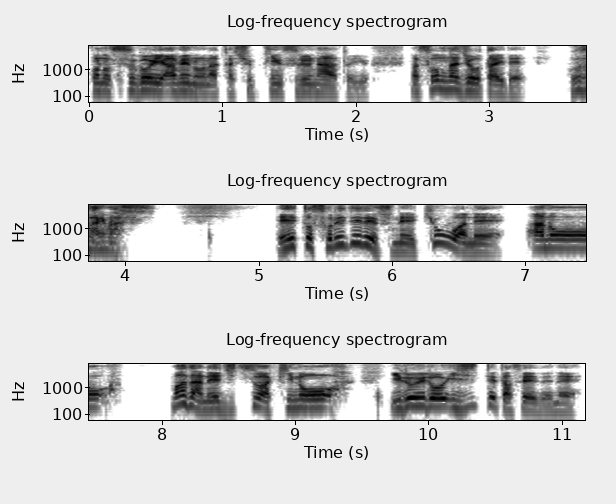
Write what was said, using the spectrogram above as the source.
このすごい雨の中出勤するなぁという、まあ、そんな状態でございます。えーと、それでですね、今日はね、あのーまだね、実は昨日、いろいろいじってたせいでね、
